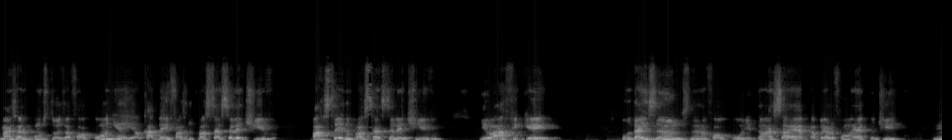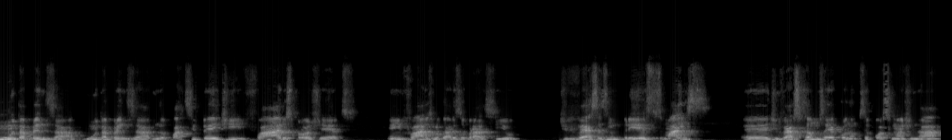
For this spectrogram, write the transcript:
mas eram consultores da Falcone. E aí eu acabei fazendo processo seletivo, passei no processo seletivo e lá fiquei por 10 anos né, na Falcone. Então, essa época, Gabriela, foi uma época de muito aprendizado, muito aprendizado. Eu participei de vários projetos em vários lugares do Brasil, diversas empresas, mais é, diversos ramos econômicos que você possa imaginar.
